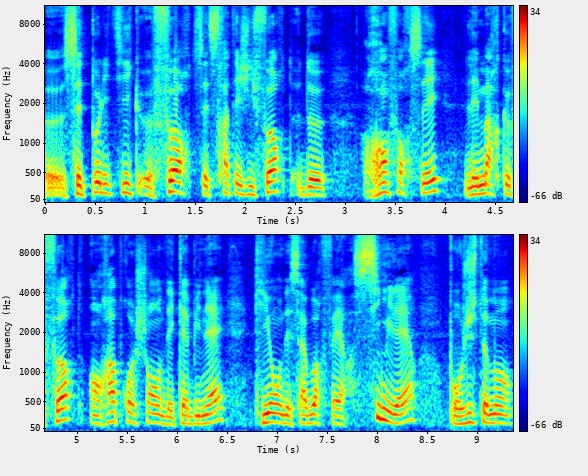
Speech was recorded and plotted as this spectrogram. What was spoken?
euh, cette politique forte, cette stratégie forte de renforcer les marques fortes en rapprochant des cabinets qui ont des savoir-faire similaires pour justement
